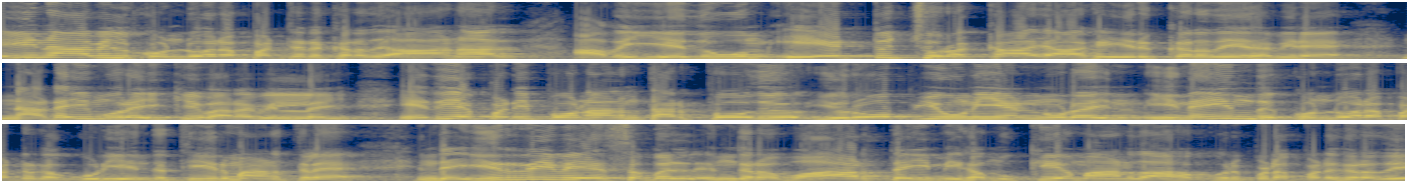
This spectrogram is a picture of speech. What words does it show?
ஐநாவில் கொண்டு வரப்பட்டிருக்கிறது ஆனால் அவை எதுவும் ஏற்று சுரக்காயாக இருக்கிறதே தவிர நடைமுறைக்கு வரவில்லை. எது எப்படி போனாலும் தற்போது யூரோப் யூனியனுடன் இணைந்து கொண்டு வரப்பட்டிருக்கக்கூடிய இந்த தீர்மானத்தில் இந்த இர்ரிவேசபிள் என்கிற வார்த்தை மிக முக்கியமானதாக குறிப்பிடப்படுகிறது.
